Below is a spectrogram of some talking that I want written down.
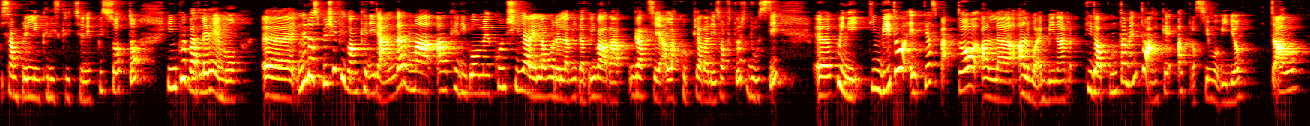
sempre il link di iscrizione qui sotto, in cui parleremo eh, nello specifico anche di render, ma anche di come conciliare il lavoro e la vita privata grazie all'accoppiata dei software giusti. Eh, quindi ti invito e ti aspetto al, al webinar. Ti do appuntamento anche al prossimo video. Ciao!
